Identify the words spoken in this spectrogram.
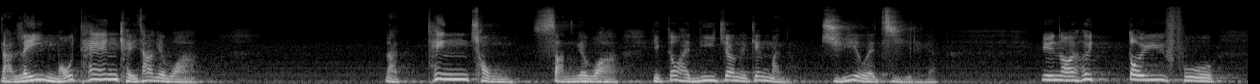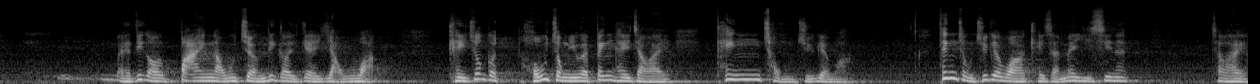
嗱，你唔好聽其他嘅話。嗱，聽從神嘅話，亦都係呢章嘅經文主要嘅字嚟嘅。原來去對付誒呢個拜偶像呢個嘅誘惑，其中一個好重要嘅兵器就係聽從主嘅話。聽從主嘅話，其實係咩意思呢？就係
